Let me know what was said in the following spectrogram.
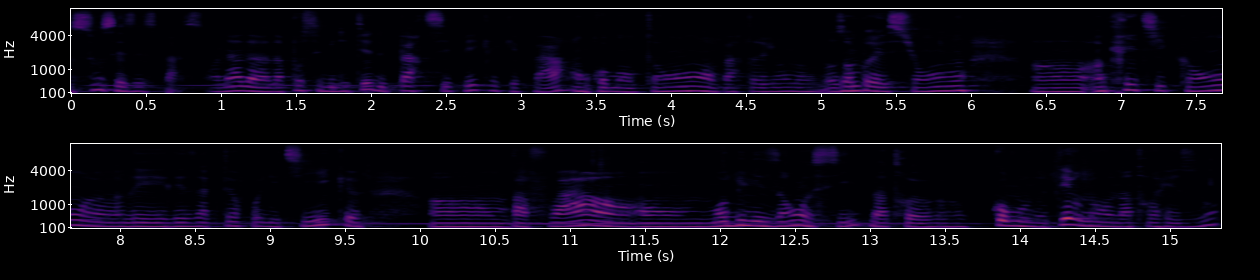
sous ces espaces. On a la, possibilité de participer quelque part en commentant, en partageant nos, impressions, en, critiquant euh, les, acteurs politiques, en, parfois en, mobilisant aussi notre communauté, notre réseau.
